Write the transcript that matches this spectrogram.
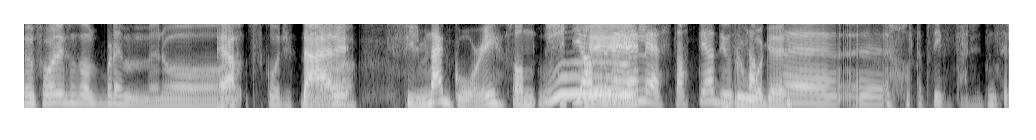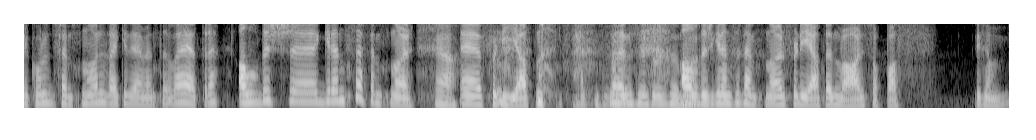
Hun får liksom sånn blemmer og Ja. skorper Det er, og filmen er gory. Sånn Ja, for det jeg leste at de hadde jo satt eh, Holdt jeg på å si verdensrekord 15 år? Det er ikke det jeg mente. Hva heter det? Aldersgrense 15 år. ja. Uh, fordi at verdensrekord. verdensrekord i fem år. Aldersgrense 15 år fordi at den var såpass liksom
